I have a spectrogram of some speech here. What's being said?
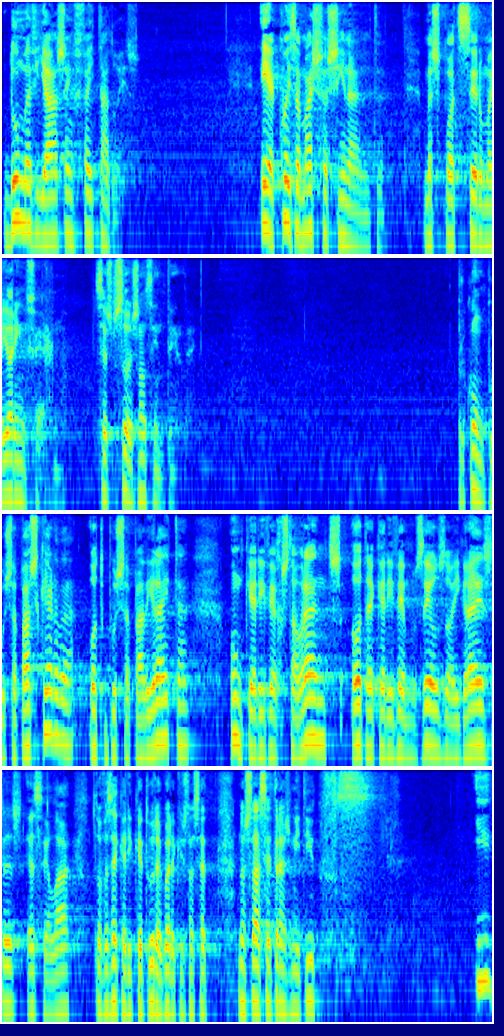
de uma viagem feita a dois. É a coisa mais fascinante, mas pode ser o maior inferno se as pessoas não se entendem. Porque um puxa para a esquerda, outro puxa para a direita, um quer ir ver restaurantes, outra quer ir ver museus ou igrejas, eu sei lá. Estou a fazer caricatura agora que isto não está a ser transmitido. E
